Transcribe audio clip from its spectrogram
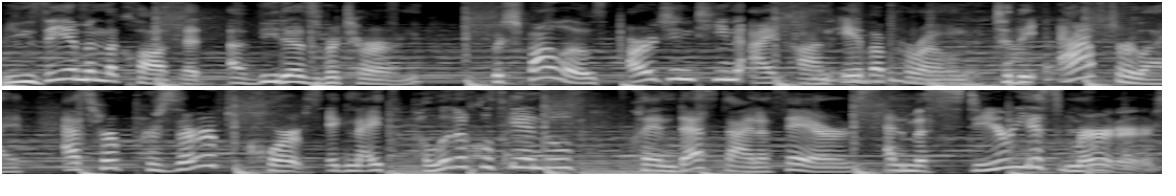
Museum in the Closet, Evita's Return, which follows Argentine icon Eva Perón to the afterlife as her preserved corpse ignites political scandals, clandestine affairs, and mysterious murders.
